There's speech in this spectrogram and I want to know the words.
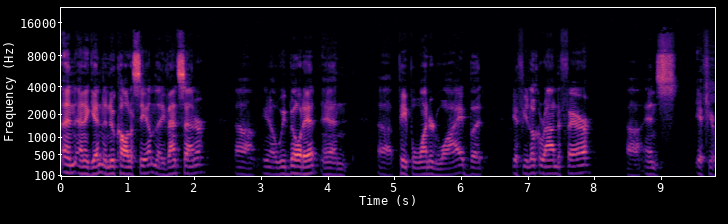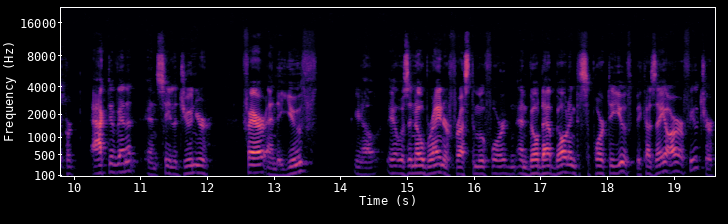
and and again the new Coliseum, the event center. Uh, you know, we built it, and uh, people wondered why. But if you look around the fair, uh, and s- if you're per- active in it, and see the junior fair and the youth, you know, it was a no-brainer for us to move forward and, and build that building to support the youth because they are our future.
